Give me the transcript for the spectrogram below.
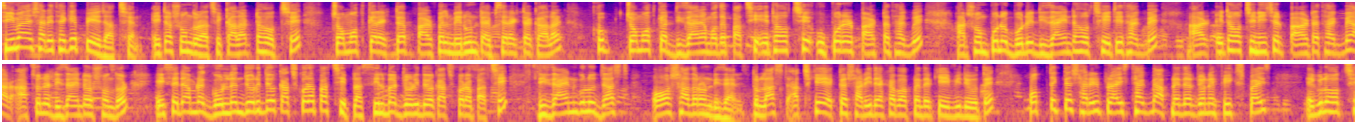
সিমায় শাড়ি থেকে পেয়ে যাচ্ছেন। এটা সুন্দর আছে। কালারটা হচ্ছে চমৎকার একটা পার্পেল মেরুন টাইপসের একটা কালার খুব চমৎকার ডিজাইনের মধ্যে পাচ্ছি। এটা হচ্ছে উপরের পার্টটা থাকবে আর সম্পূর্ণ বডির ডিজাইনটা হচ্ছে এটি থাকবে আর এটা হচ্ছে নিচের পার্টটা থাকবে আর আঁচলের ডিজাইনটাও সুন্দর। এই সাইডে আমরা গোল্ডেন জড়ি দিয়েও কাজ করা পাচ্ছি প্লাস সিলভার জড়ি দিয়েও কাজ করা পাচ্ছি। ডিজাইনগুলো জাস্ট অসাধারণ ডিজাইন। তো লাস্ট আজকে একটা শাড়ি দেখাবো আপনাদেরকে এই ভিডিওতে। প্রত্যেকটা শাড়ির প্রাইস থাকবে আপনাদের জন্য ফিক্সড প্রাইস এগুলো হচ্ছে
